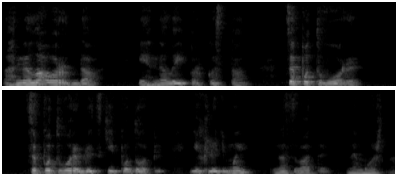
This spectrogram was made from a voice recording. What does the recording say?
гнила орда і гнилий Оркостан. Це потвори, це потвори в людській подобі. Їх людьми назвати не можна.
